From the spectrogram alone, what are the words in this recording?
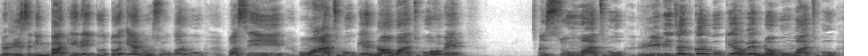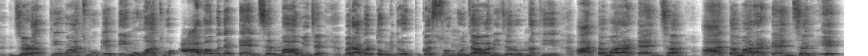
રીઝનિંગ બાકી રહી ગયું, તો એનું શું કરવું? પછી વાંચવું કે ન વાંચવું, હવે શું વાંચવું? રિવિઝન કરવું કે હવે નવું વાંચવું? ઝડપથી વાંચવું કે ધીમું વાંચવું? આવા બધા ટેન્શનમાં આવી જાય. બરાબર? તો મિત્રો, કશું મૂંઝાવાની જરૂર નથી. આ તમારા ટેન્શન આ તમારા ટેન્શન એક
